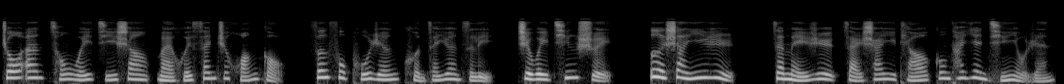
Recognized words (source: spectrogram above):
周安从围集上买回三只黄狗，吩咐仆人捆在院子里，只为清水，恶上一日。在每日宰杀一条，供他宴请友人。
